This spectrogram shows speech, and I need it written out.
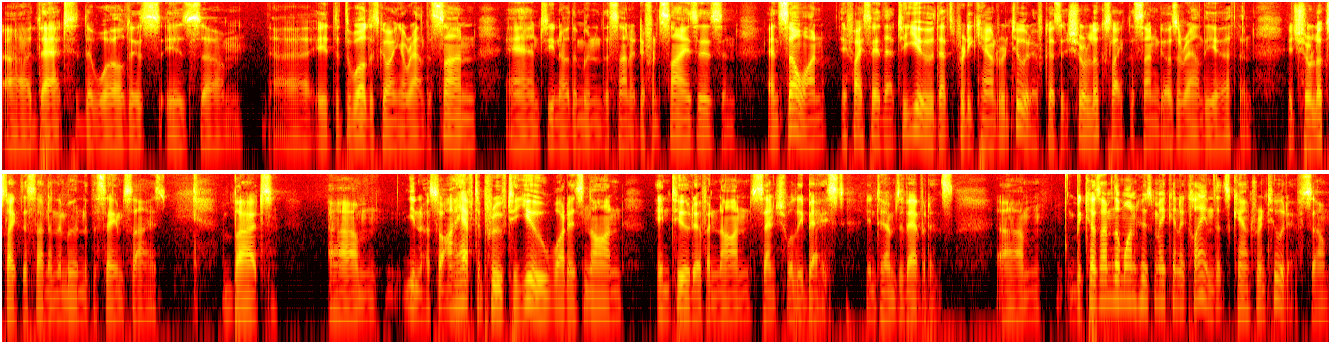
uh, that the world is is um, uh, it, that the world is going around the sun, and you know the moon and the sun are different sizes, and and so on. If I say that to you, that's pretty counterintuitive because it sure looks like the sun goes around the Earth, and it sure looks like the sun and the moon are the same size, but um, you know, so I have to prove to you what is non-intuitive and non-sensually based in terms of evidence, um, because I'm the one who's making a claim that's counterintuitive. So,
